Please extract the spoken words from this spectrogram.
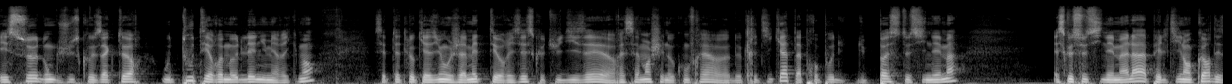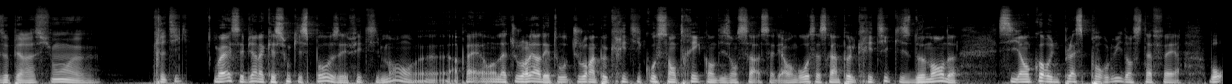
et ce, donc jusqu'aux acteurs où tout est remodelé numériquement, c'est peut-être l'occasion ou jamais de théoriser ce que tu disais euh, récemment chez nos confrères euh, de Criticat à propos du, du post-cinéma. Est-ce que ce cinéma-là appelle-t-il encore des opérations euh, critiques? Ouais, c'est bien la question qui se pose, effectivement. Euh, après, on a toujours l'air d'être toujours un peu critico-centrique en disant ça. C'est-à-dire, en gros, ça serait un peu le critique qui se demande s'il y a encore une place pour lui dans cette affaire. Bon,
